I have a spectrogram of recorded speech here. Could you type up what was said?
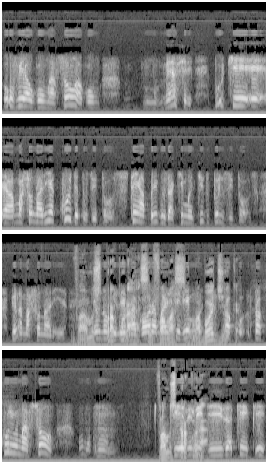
ouvir algum maçom, algum mestre, porque eh, a maçonaria cuida dos idosos. Tem abrigos aqui mantidos pelos idosos, pela maçonaria. Vamos Eu não me lembro procurar essa agora, mas informação, uma boa dica. procu- Procure um maçom um- um, Vamos que procurar. ele lhe diz é que, que,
